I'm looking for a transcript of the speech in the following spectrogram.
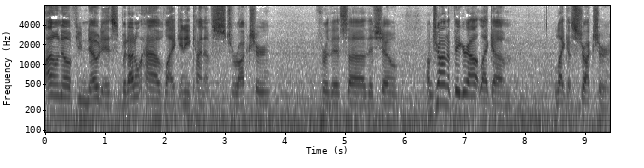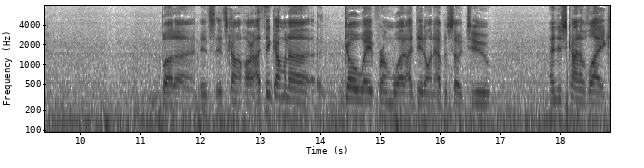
I don't know if you noticed, but I don't have like any kind of structure for this uh, this show. I'm trying to figure out like um like a structure, but uh, it's it's kind of hard. I think I'm gonna go away from what I did on episode two, and just kind of like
